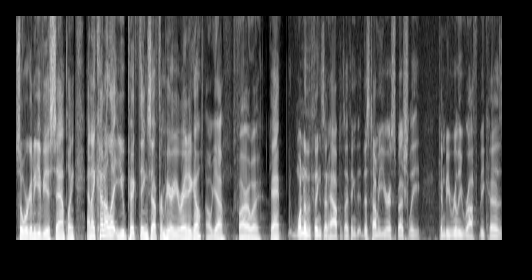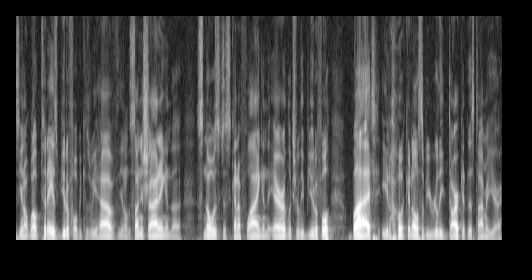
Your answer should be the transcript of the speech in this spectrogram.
So we're going to give you a sampling, and I kind of let you pick things up from here. You ready to go? Oh yeah, far away. Okay. one of the things that happens, I think this time of year especially, can be really rough because you know, well, today is beautiful because we have you know the sun is shining and the snow is just kind of flying in the air. It looks really beautiful, but you know, it can also be really dark at this time of year,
